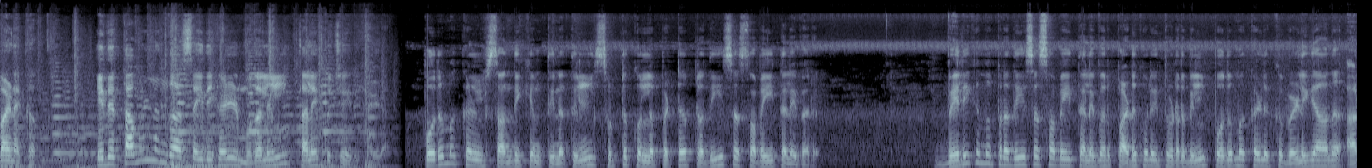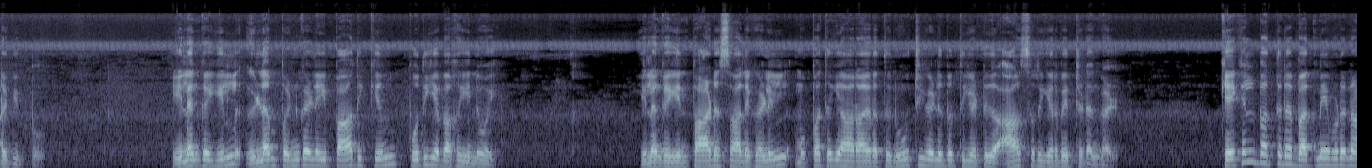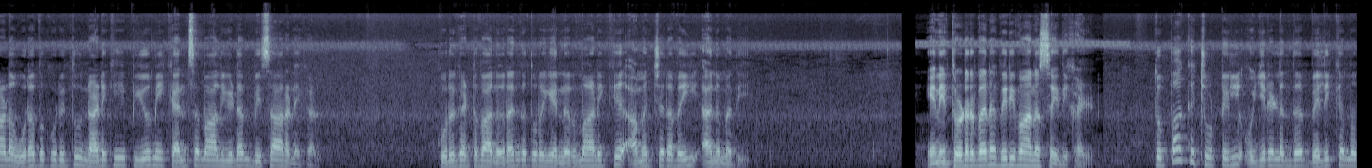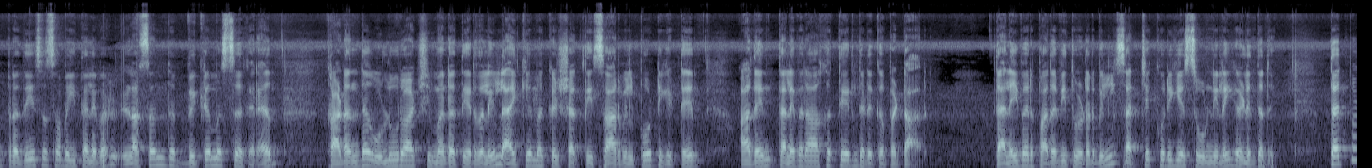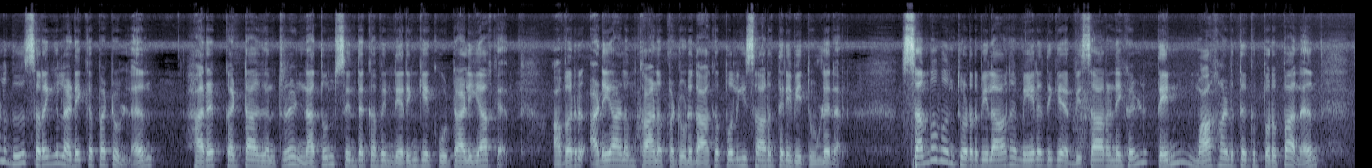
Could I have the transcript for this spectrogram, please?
வணக்கம். இது தமிழங்கா செய்திகள் முதலில் தலைப்புச் செய்திகள். பொதுமக்கள் சந்திக்கும் தினத்தில் சுட்டுக் கொல்லப்பட்ட பிரதேச சபை தலைவர். வெலிகம பிரதேச சபை தலைவர் படுகொலை தொடர்பில் பொதுமக்களுக்கு வெளியான அறிவிப்பு. இலங்கையில் இளம் பெண்களை பாதிக்கும் புதிய வகை நோய். இலங்கையின் பாடசாலைகளில் முப்பத்தி ஆறாயிரத்து நூற்றி எழுபத்தி எட்டு ஆசிரியர் வெற்றிடங்கள். கெகல் பத்திர பத்மேவுடனான உறவு குறித்து நடிகை பியூமி கன்சமாலியிடம் விசாரணைகள். குறுகட்டுவான் இறங்குதுறையை நிர்மாணிக்க அமைச்சரவை அனுமதி. இனி தொடர்பான விரிவான செய்திகள். துப்பாக்கிச் சூட்டில் உயிரிழந்த வெலிக்கம பிரதேச சபை தலைவர் லசந்த் விக்ரமசேகர கடந்த உள்ளூராட்சி மன்ற தேர்தலில் ஐக்கிய மக்கள் சக்தி சார்பில் போட்டியிட்டு அதன் தலைவராக தேர்ந்தெடுக்கப்பட்டார். தலைவர் பதவி தொடர்பில் சர்ச்சைக்குரிய சூழ்நிலை எழுந்தது. தற்பொழுது சிறையில் அடைக்கப்பட்டுள்ள ஹரப் கட்டா என்ற நதுன் சிந்தகவின் நெருங்கிய கூட்டாளியாக அவர் அடையாளம் காணப்பட்டுள்ளதாக போலீசார் தெரிவித்துள்ளனர். சம்பவம் தொடர்பிலான மேலதிக விசாரணைகள் தென் மாகாணத்துக்கு பொறுப்பான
